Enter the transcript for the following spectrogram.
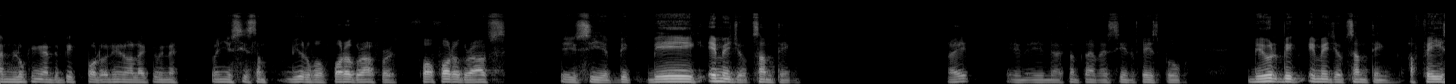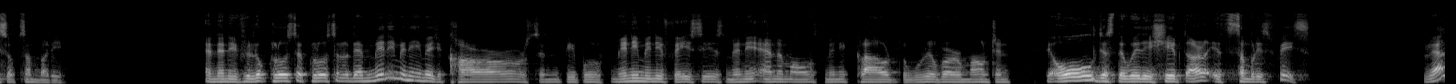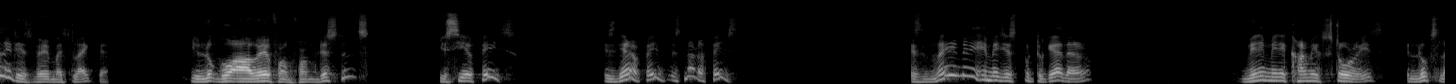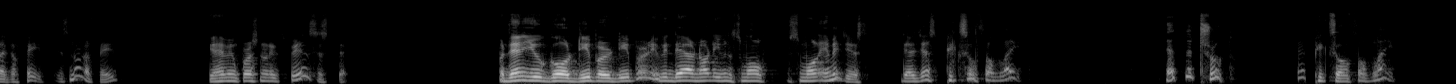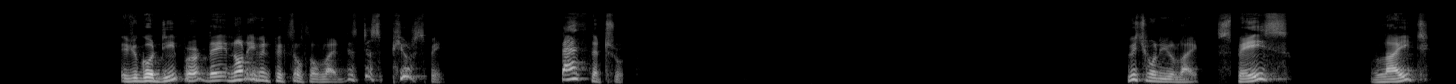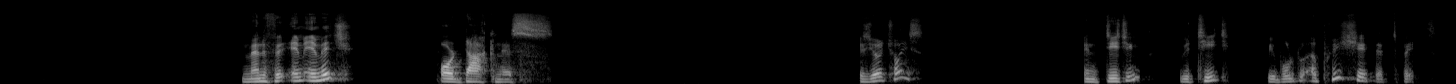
I'm looking at the big photo, you know, like when, when you see some beautiful photographers, ph photographs, you see a big, big image of something, right? In, in uh, sometimes I see in Facebook, beautiful big image of something, a face of somebody. And then if you look closer, closer, there are many, many images, cars and people, many, many faces, many animals, many clouds, river, mountain. They're all just the way they shaped are, it's somebody's face. Reality is very much like that. You look, go away from, from distance, you see a face. Is there a face? It's not a face. It's many, many images put together, many, many karmic stories. It looks like a face. It's not a face. You're having personal experiences there. But then you go deeper, deeper, even they are not even small, small images. They're just pixels of light. That's the truth. They're pixels of light. If you go deeper, they're not even pixels of light. It's just pure space. That's the truth. Which one you like? Space, light, image, or darkness? Is your choice. In teachings, we teach people to appreciate that space.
